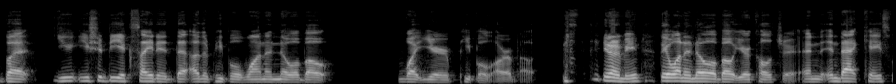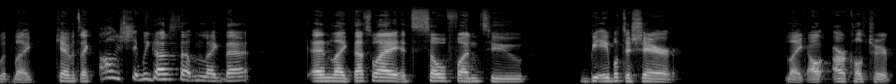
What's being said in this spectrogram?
but you you should be excited that other people want to know about what your people are about you know what i mean they want to know about your culture and in that case with like kevin's like oh shit we got something like that and like that's why it's so fun to be able to share like our, our culture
